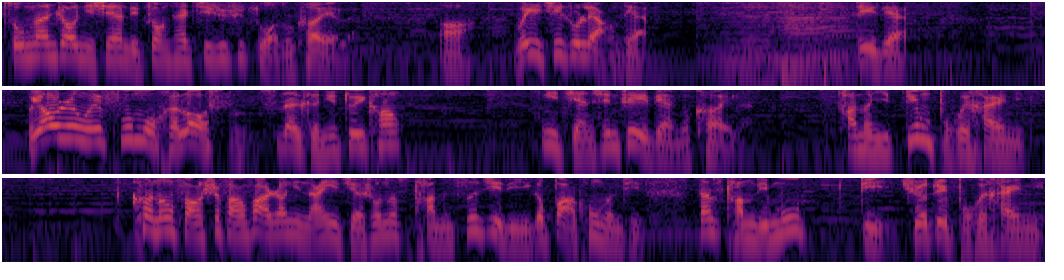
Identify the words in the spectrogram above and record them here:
就按照你现在的状态继续去做就可以了。啊，唯一记住两点，第一点，不要认为父母和老师是在跟你对抗，你坚信这一点就可以了，他们一定不会害你。可能方式方法让你难以接受，那是他们自己的一个把控问题。但是他们的目的绝对不会害你。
